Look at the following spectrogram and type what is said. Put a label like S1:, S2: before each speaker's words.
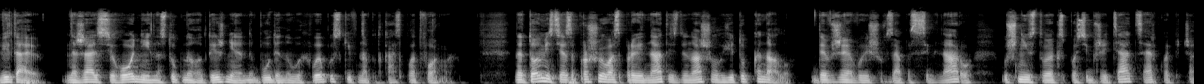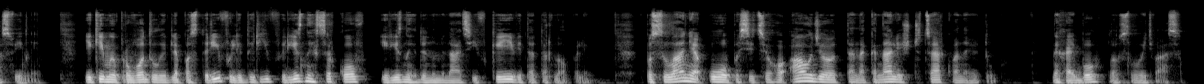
S1: Вітаю! На жаль, сьогодні і наступного тижня не буде нових випусків на подкаст-платформах. Натомість я запрошую вас приєднатись до нашого youtube каналу, де вже вийшов запис семінару Учнівство як спосіб життя церква під час війни, який ми проводили для пасторів і лідерів різних церков і різних деномінацій в Києві та Тернополі. Посилання у описі цього аудіо та на каналі Що Церква на YouTube. Нехай Бог благословить вас.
